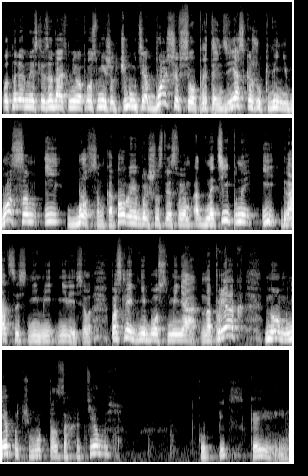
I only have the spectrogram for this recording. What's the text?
Вот, наверное, если задать мне вопрос, Миша, к чему у тебя больше всего претензий, я скажу к мини-боссам и боссам, которые в большинстве своем однотипны и драться с ними не весело. Последний босс меня напряг, но мне почему-то захотелось купить Skyrim.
